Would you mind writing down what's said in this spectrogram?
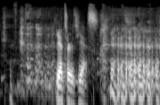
the answer is yes. yeah.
